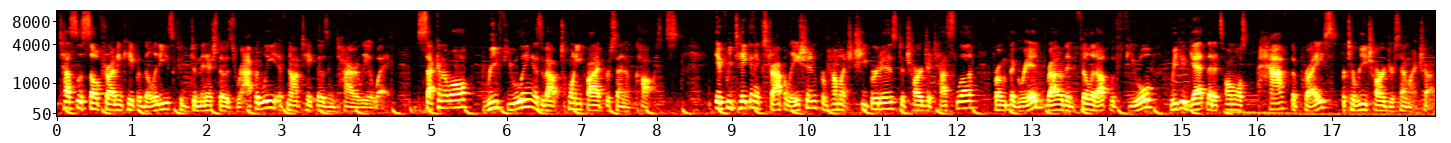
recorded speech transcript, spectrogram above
Tesla's self-driving capabilities could diminish those rapidly, if not take those entirely away. Second of all, refueling is about 25% of costs. If we take an extrapolation from how much cheaper it is to charge a Tesla from the grid rather than fill it up with fuel, we could get that it's almost half the price to recharge your semi-truck.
